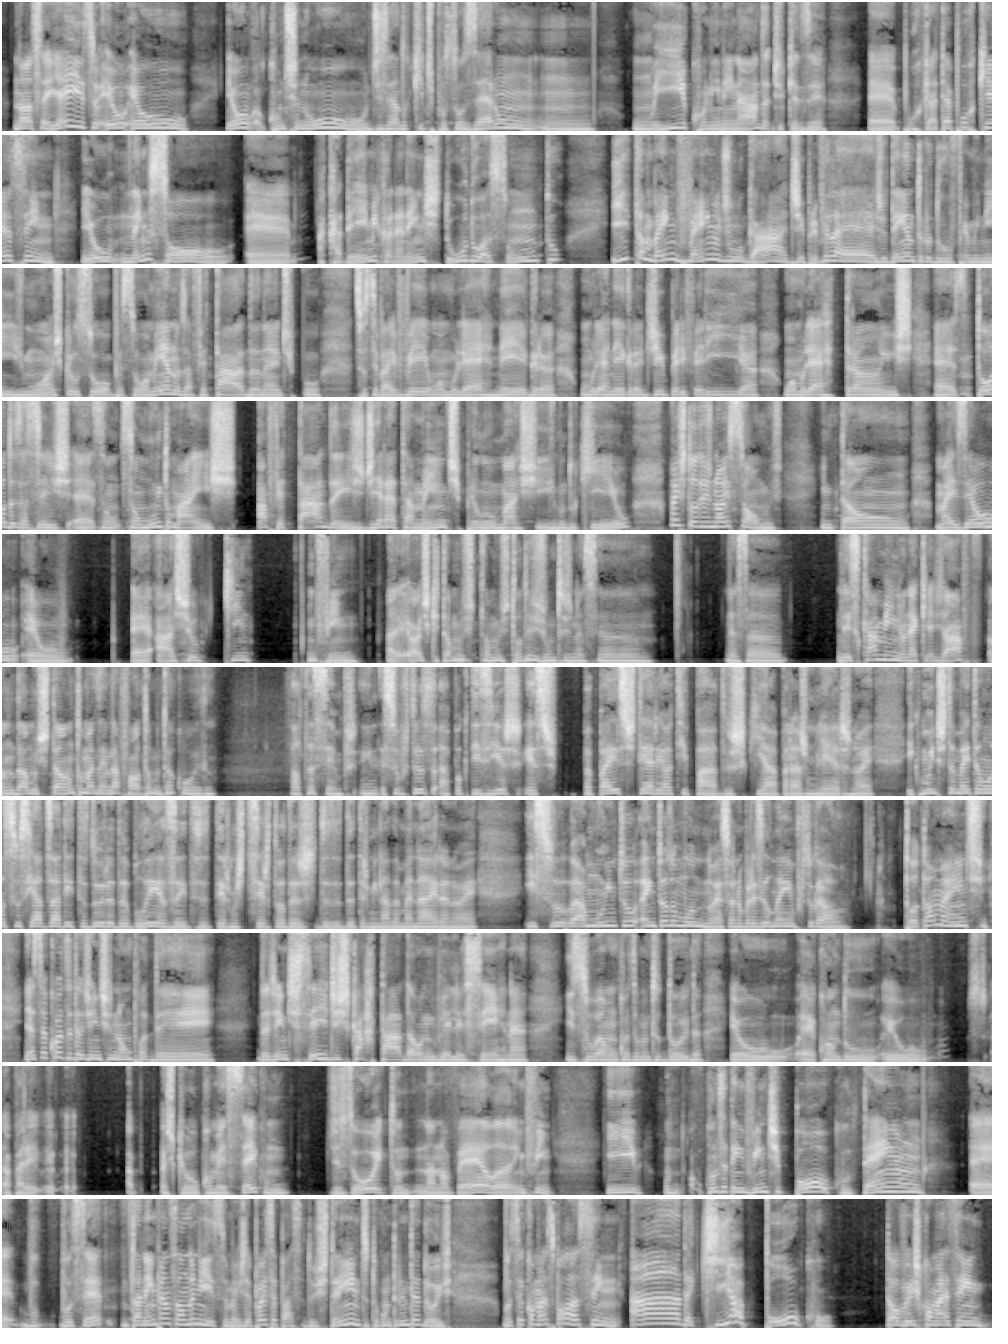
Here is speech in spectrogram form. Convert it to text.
Nossa, e é isso. Eu, eu, eu continuo dizendo que, tipo, sou zero um, um, um ícone nem nada. De, quer dizer, é, porque, até porque, assim, eu nem sou é, acadêmica, né? Nem estudo o assunto. E também venho de um lugar de privilégio dentro do feminismo. Acho que eu sou a pessoa menos afetada, né? Tipo, se você vai ver uma mulher negra, uma mulher negra de periferia, uma mulher trans, é, todas essas é, são, são muito mais afetadas diretamente pelo machismo do que eu, mas todos nós somos. Então, mas eu, eu é, acho que, enfim, é, eu acho que estamos, estamos todos juntos nessa, nessa, nesse caminho, né? Que já andamos tanto, mas ainda falta muita coisa. Falta sempre. Sobretudo, há pouco dizias esses papéis estereotipados que há para as mulheres, não é? E que muitos também estão associados à ditadura da beleza e de termos de ser todas de determinada maneira, não é? Isso há muito em todo o mundo, não é só no Brasil nem em Portugal. Totalmente. E essa coisa da gente não poder da gente ser descartada ao envelhecer, né? Isso é uma coisa muito doida. Eu, é, quando eu, apare... Eu, eu, acho que eu comecei com 18 na novela, enfim. E quando você tem 20 e pouco, tem um. É, você não tá nem pensando nisso, mas depois você passa dos 30, tô com 32. Você começa a falar assim: ah, daqui a pouco, talvez comecem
